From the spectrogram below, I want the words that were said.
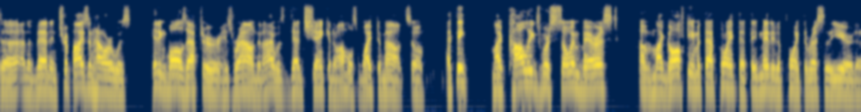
uh, an event, and Trip Isenhour was hitting balls after his round, and I was dead shanking him, almost wiped him out. So I think my colleagues were so embarrassed of my golf game at that point that they made it a point the rest of the year to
